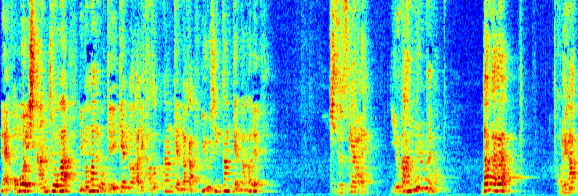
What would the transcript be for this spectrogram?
ね？重いし感情が今までの経験の中で家族関係の中友人関係の中で傷つけられ歪んでるのよ。だからこれが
